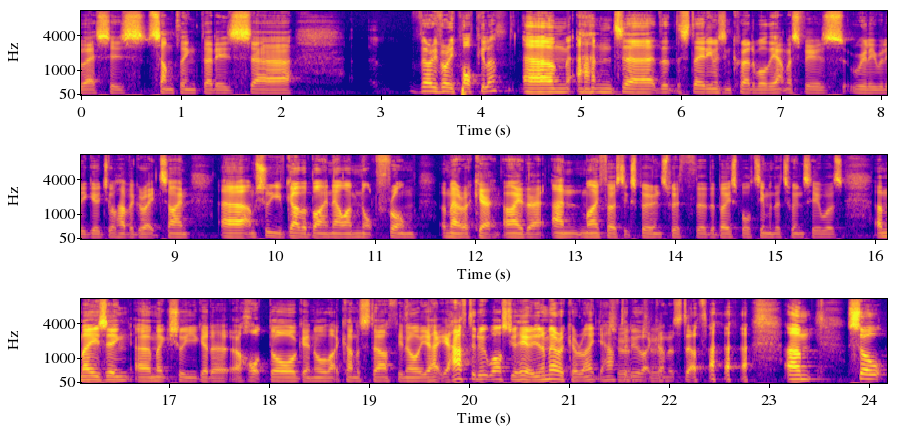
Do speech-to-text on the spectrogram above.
US is something that is. Uh, very, very popular, um, and uh, the, the, stadium is incredible. The atmosphere is really, really good. You'll have a great time. Uh, I'm sure you've gathered by now I'm not from America either, and my first experience with the baseball team and the Twins here was amazing. Uh, make sure you get a, a, hot dog and all that kind of stuff. You know, you, ha- you have to do it whilst you're here You're in America, right? You have to do that kind of stuff. um, so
